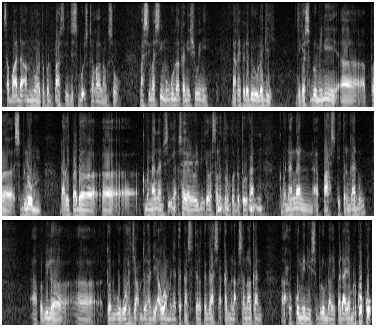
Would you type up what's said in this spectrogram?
sama ada AMNO ataupun PAS disebut secara langsung masing-masing menggunakan isu ini daripada dulu lagi. Jika sebelum ini uh, sebelum daripada uh, kemenangan seingat saya YB kalau salah tolong perbetulkan mm-hmm. kemenangan uh, PAS di Terengganu apabila uh, Tuan Guru Haji Abdul Hadi Awang menyatakan secara tegas akan melaksanakan uh, hukum ini sebelum daripada ayam berkokok.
